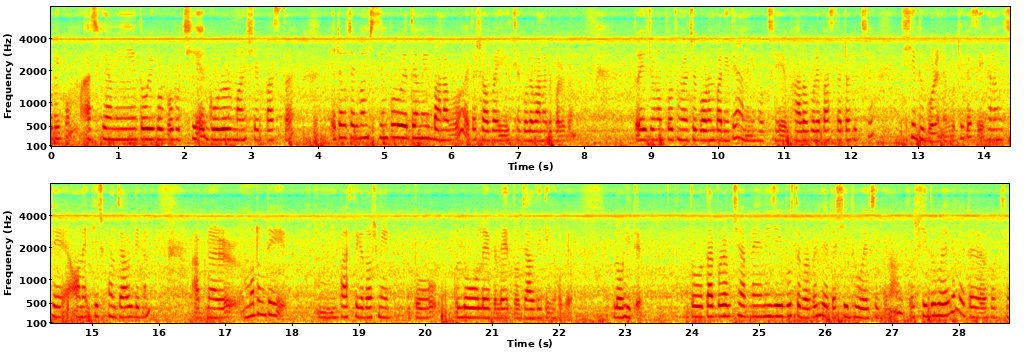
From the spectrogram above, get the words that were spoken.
আলাইকুম। আজকে আমি তৈরি করব হচ্ছে গরুর মাংসের পাস্তা। এটা হচ্ছে একদম সিম্পল ওয়েতে আমি বানাবো। এটা সবাই ইচ্ছে করলে বানাতে পারবেন। তো এই জন্য প্রথমে হচ্ছে গরম পানিতে আমি হচ্ছে ভালো করে পাস্তাটা হচ্ছে সিদ্ধ করে নেব, ঠিক আছে? এখানে হচ্ছে অনেক কিছুক্ষণ জাল দেবেন। আপনার মোটামুটি পাঁচ থেকে দশ মিনিট তো লো লেভেলে তো জাল দিতেই হবে লো হিটে তো তারপরে হচ্ছে আপনি নিজেই বুঝতে পারবেন যে এটা সিদ্ধ হয়েছে কিনা। তো সিদ্ধ হয়ে গেলে এটা হচ্ছে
